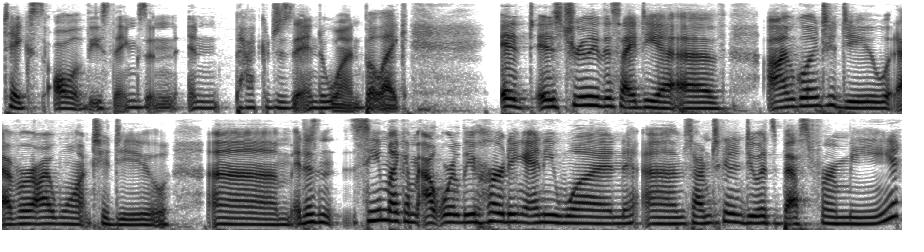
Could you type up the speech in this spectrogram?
takes all of these things and, and packages it into one. But like, it is truly this idea of I'm going to do whatever I want to do. Um, it doesn't seem like I'm outwardly hurting anyone, um, so I'm just going to do what's best for me,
